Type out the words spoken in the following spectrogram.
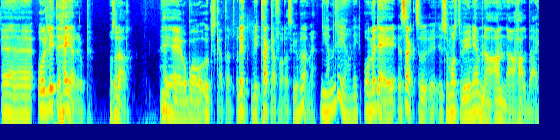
Eh, och lite hejarop och sådär. Heja er och bra och uppskattat. Och det, vi tackar för det ska vi börja med. Ja, men det gör vi. Och med det sagt så, så måste vi ju nämna Anna Hallberg.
